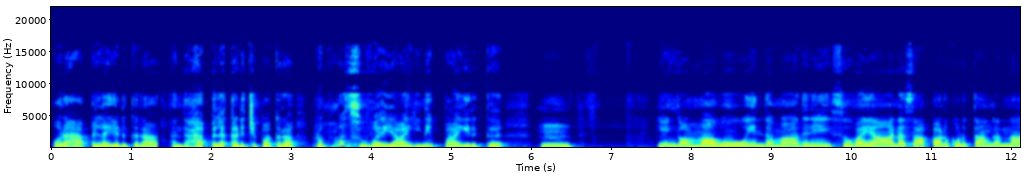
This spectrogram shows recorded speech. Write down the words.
ஒரு ஆப்பிளை எடுக்கிறான். அந்த ஆப்பிளை கடிச்சு பார்க்குறான். ரொம்ப சுவையாக இனிப்பாக இருக்கு. எங்கள் அம்மாவும் இந்த மாதிரி சுவையான சாப்பாடு கொடுத்தாங்கன்னா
